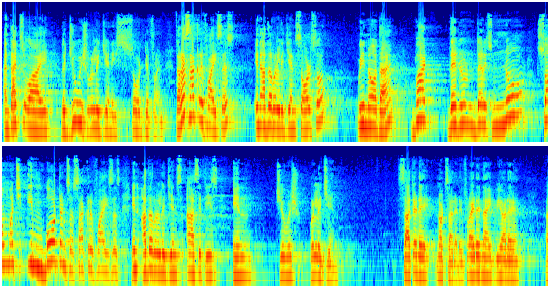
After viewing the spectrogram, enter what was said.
And that's why the Jewish religion is so different. There are sacrifices in other religions also. We know that. But there, is no so much importance of sacrifices in other religions as it is in Jewish religion. Saturday, not Saturday, Friday night we had a, uh,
